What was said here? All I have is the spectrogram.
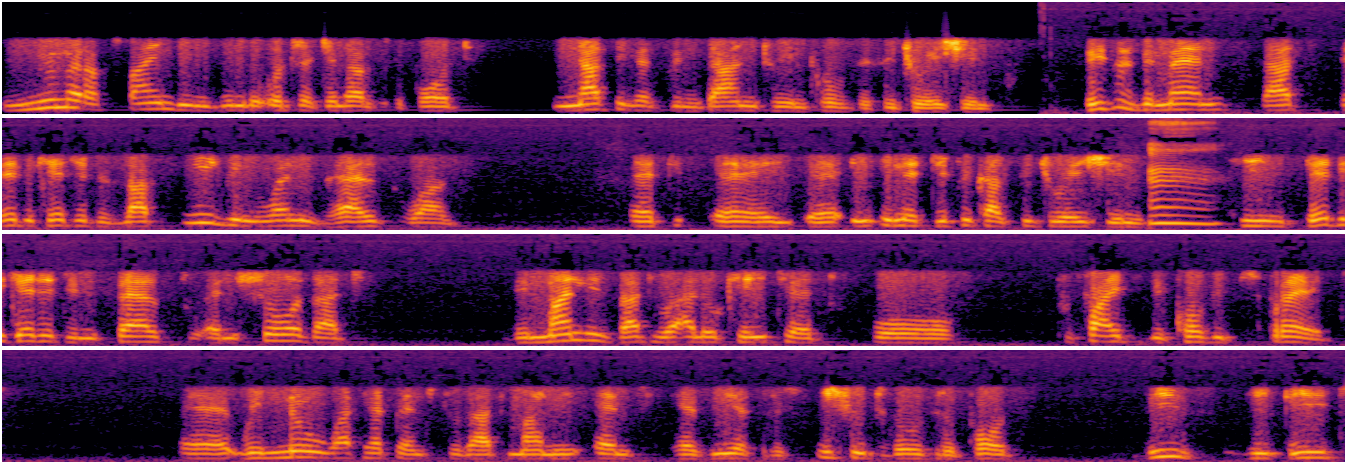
numerous findings in the Auditor General's report, nothing has been done to improve the situation. This is the man that dedicated his life, even when his health was at, uh, in a difficult situation. Mm. He dedicated himself to ensure that the monies that were allocated for to fight the COVID spread, uh, we know what happened to that money, and has issued those reports, these he did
